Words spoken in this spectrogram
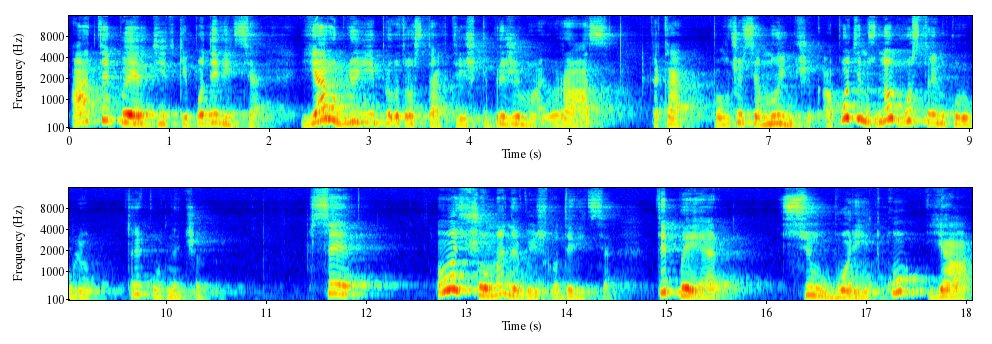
А тепер, дітки, подивіться, я роблю її ось так трішки прижимаю. Раз. Така, получився млинчик. А потім знов гостринку роблю. Трикутничок. Все. Ось що у мене вийшло. Дивіться. Тепер цю борідку я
